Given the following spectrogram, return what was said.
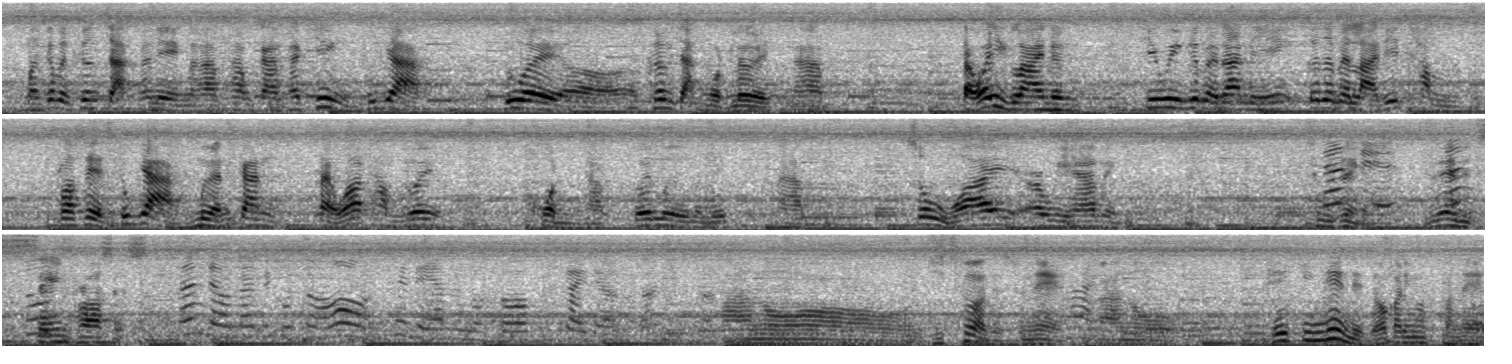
ๆมันก็เป็นเครื่องจักรนั่นเองนะครับทำการแพ็คกิ้งทุกอย่างด้วยเเครื่องจักรหมดเลยนะครับ แต่ว่าอีกลายหนึ่งที่วิ่งขึ้นไปด้านนี้ ก็จะเป็นลายที่ทำ process ทุกอย่างเหมือนกัน แต่ว่าทำด้วยคนครับด้วยมือมนุษย์นะครับ so why are we having なんで？Things and it's the same process. なんで同じことを手でやるのと機械でやるの何ですか。あのー実はですね、はい。あの平均年齢って分かりますかね？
